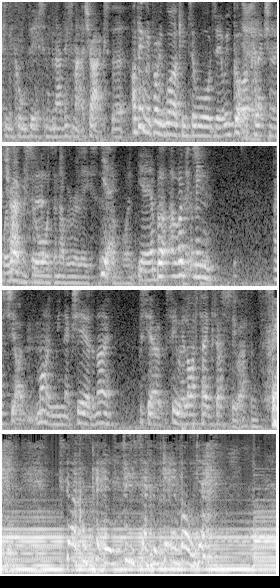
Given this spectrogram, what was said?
it's gonna be called this and we're gonna have this amount of tracks. But I think we're probably working towards it. We've got a collection of tracks. we're tracks. working that- towards another release at yeah, some point. yeah, but uh, I, I next mean, I see, it might even be next year. I don't know. We'll see how see where life takes Let's see what happens. Circle pitters, two steppers, get involved, yeah? Yeah,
